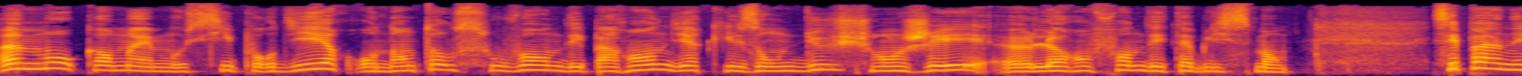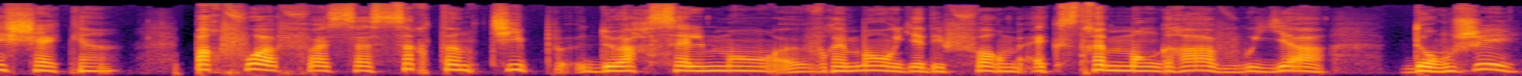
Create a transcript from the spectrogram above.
Un mot quand même aussi pour dire, on entend souvent des parents dire qu'ils ont dû changer euh, leur enfant d'établissement. C'est pas un échec. Hein. Parfois, face à certains types de harcèlement, euh, vraiment, où il y a des formes extrêmement graves, où il y a danger,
